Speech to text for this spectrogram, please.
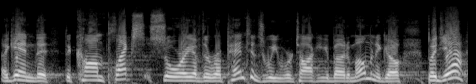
Again, the, the complex story of the repentance we were talking about a moment ago. But yeah,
